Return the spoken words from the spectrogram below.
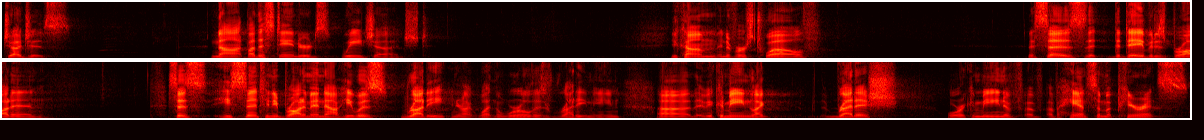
judges, not by the standards we judged. You come into verse 12. It says that the David is brought in. It says he sent and he brought him in. Now he was ruddy, and you're like, what in the world does ruddy mean? Uh, it could mean like reddish, or it could mean of, of, of handsome appearance.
